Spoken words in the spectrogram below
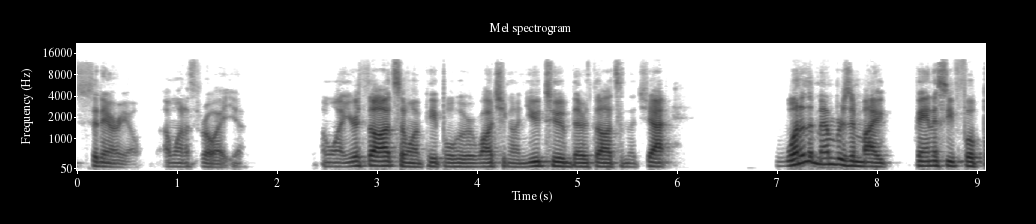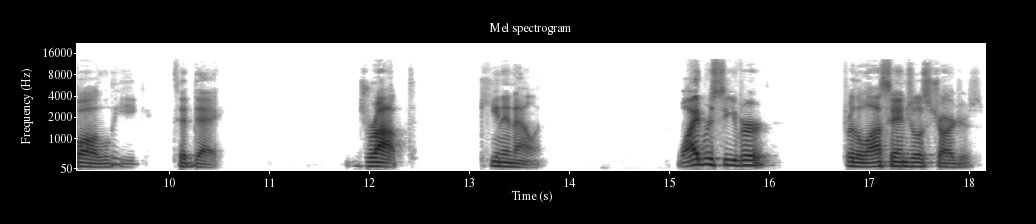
scenario I want to throw at you. I want your thoughts. I want people who are watching on YouTube, their thoughts in the chat. One of the members in my fantasy football league today dropped Keenan Allen, wide receiver for the Los Angeles Chargers,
